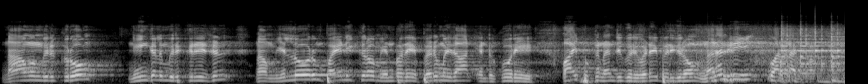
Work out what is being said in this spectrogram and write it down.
நாமும் இருக்கிறோம். நீங்களும் இருக்கிறீர்கள் நாம் எல்லோரும் பயணிக்கிறோம் என்பதே பெருமைதான் என்று கூறி வாய்ப்புக்கு நன்றி கூறி விடைபெறுகிறோம். நன்றி. வணக்கம்.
